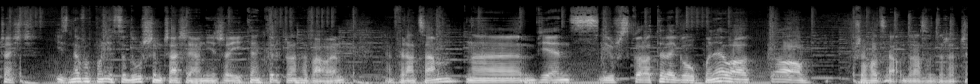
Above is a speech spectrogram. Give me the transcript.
Cześć. I znowu po nieco dłuższym czasie, aniżeli ten, który planowałem, wracam. E, więc już skoro tyle go upłynęło, to przechodzę od razu do rzeczy.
